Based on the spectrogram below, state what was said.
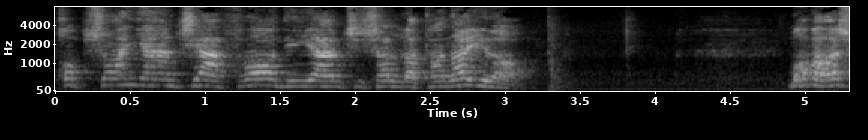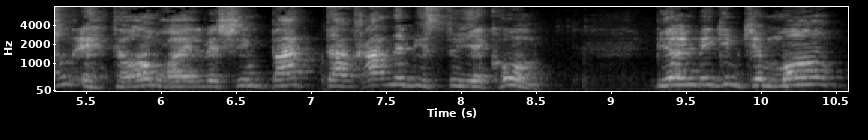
خب شما یه همچی افرادی یه همچی شالاتانایی را. ما براشون احترام قائل بشیم. بعد در قرن بیست و یکم بیایم بگیم که ما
